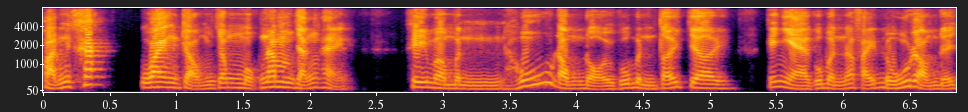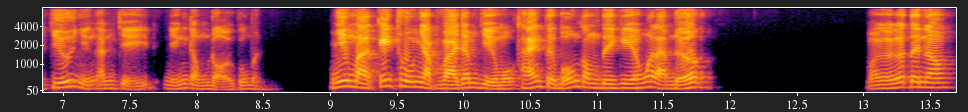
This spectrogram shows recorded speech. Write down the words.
khoảnh khắc quan trọng trong một năm chẳng hạn khi mà mình hú đồng đội của mình tới chơi cái nhà của mình nó phải đủ rộng để chứa những anh chị những đồng đội của mình. Nhưng mà cái thu nhập vài trăm triệu một tháng từ bốn công ty kia không có làm được. Mọi người có tin không?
